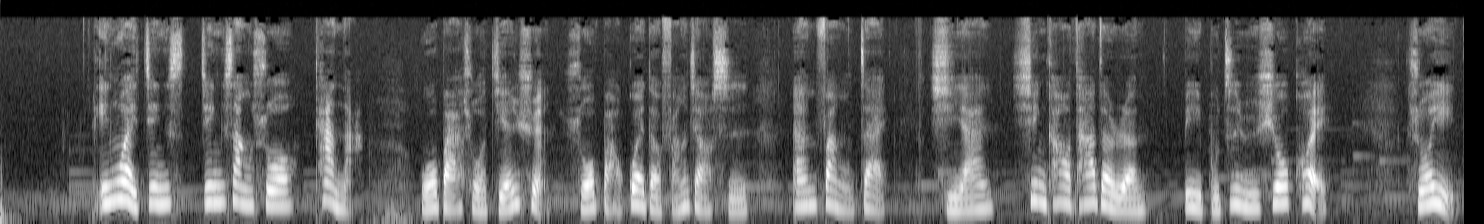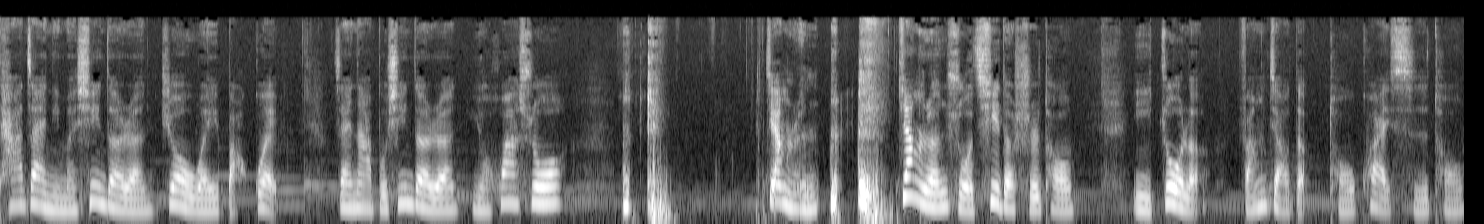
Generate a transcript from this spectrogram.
因为经经上说，看哪，我把所拣选、所宝贵的房角石安放在喜安，信靠他的人必不至于羞愧。所以他在你们信的人就为宝贵，在那不信的人有话说：匠人 匠人所弃的石头，已做了房角的头块石头。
